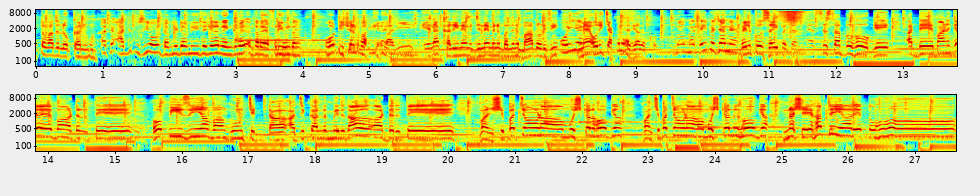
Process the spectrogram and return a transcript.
ਤੋਂ ਵੱਧ ਲੋਕਾਂ ਨੂੰ ਆ। ਅੱਛਾ ਅੱਜ ਤੁਸੀਂ ਉਹ WWE ਦੇ ਜਿਹੜੇ ਰਿੰਗ ਵਿੱਚ ਅੰਦਰ ਰੈਫਰੀ ਹੁੰਦਾ ਉਹ ਟੀ-ਸ਼ਰਟ ਪਾ ਕੇ ਬਾਜੀ ਇਹ ਨਾ ਖਲੀ ਨੇ ਜਿੰਨੇ ਮੈਨੂੰ ਬੰਦੇ ਨੇ ਬਾਹ ਤੋੜੀ ਸੀ ਉਹੀ। ਮੈਂ ਉਹਦੀ ਚੱਕ ਲਿਆ ਸੀ ਆ ਦੇਖੋ। ਮੈਂ ਮੈਂ ਸਹੀ ਪਛਾਣਿਆ ਬਿਲਕੁਲ ਸਹੀ ਪਛਾਣ ਐਸੇ ਸਭ ਹੋ ਗਏ ਅੱਡੇ ਬਣ ਗਏ ਬਾਰਡਰ ਤੇ। ਉਹ ਪੀਜ਼ੀਆਂ ਵਾਂਗੂ ਚਿੱਟਾ ਅੱਜ ਕੱਲ ਮਿਲਦਾ ਆਰਡਰ ਤੇ। ਵੰਸ਼ ਬਚਾਉਣਾ ਮੁਸ਼ਕਲ ਹੋ ਗਿਆ ਵੰਸ਼ ਬਚਾਉਣਾ ਮੁਸ਼ਕਲ ਹੋ ਗਿਆ। ਨਸ਼ੇ ਹਥਿਆਰੇ ਤੋਂ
